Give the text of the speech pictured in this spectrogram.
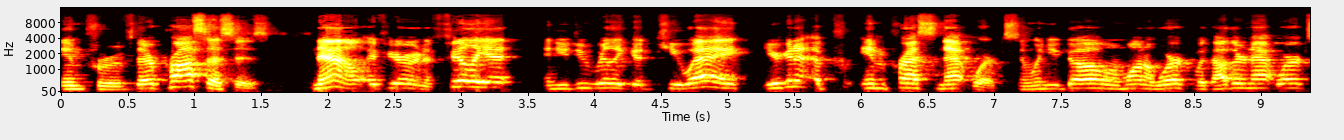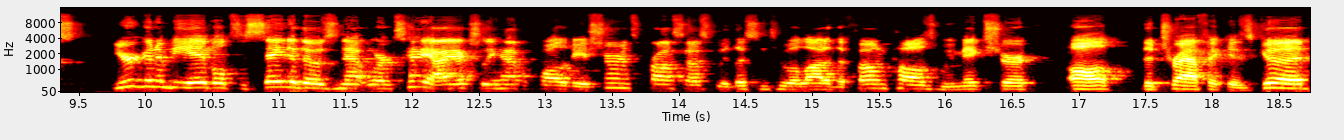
improve their processes. Now, if you're an affiliate and you do really good QA, you're going to impress networks. And when you go and want to work with other networks, you're going to be able to say to those networks, hey, I actually have a quality assurance process. We listen to a lot of the phone calls. We make sure all the traffic is good.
